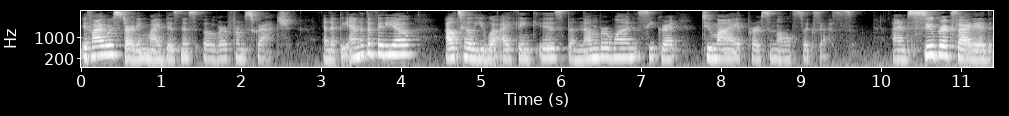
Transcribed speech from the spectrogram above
if I were starting my business over from scratch. And at the end of the video, I'll tell you what I think is the number one secret to my personal success. I'm super excited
